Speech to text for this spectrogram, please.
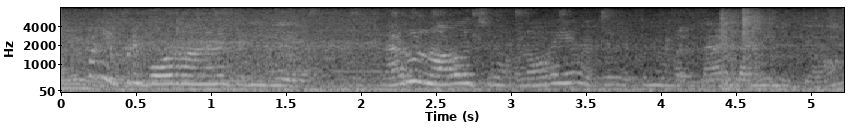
எப்படி இப்படி போடுறாங்கன்னு தெரியலையே. நடுவில் நுர வச்சுருவோம். நுரையே வச்சு வச்சு நம்ம தண்ணி நிற்கும்.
